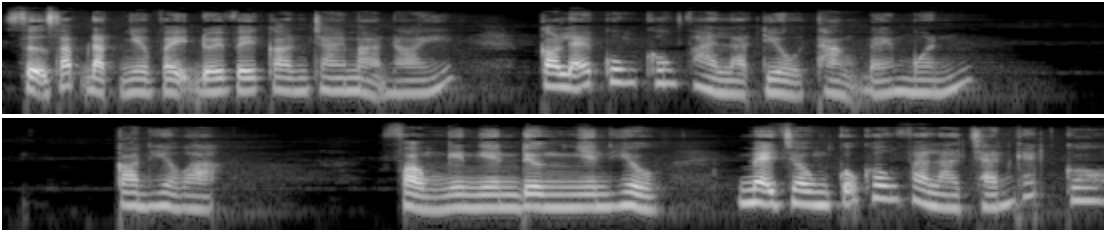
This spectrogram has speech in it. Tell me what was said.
Sự sắp đặt như vậy đối với con trai mà nói, có lẽ cũng không phải là điều thằng bé muốn. Con hiểu ạ? Phòng nghiên nghiên đương nhiên hiểu, mẹ chồng cũng không phải là chán ghét cô.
